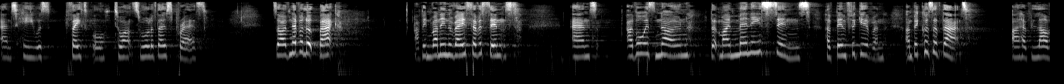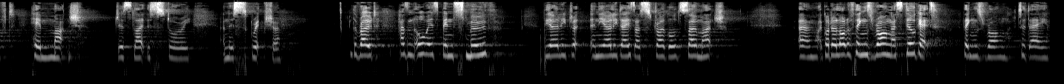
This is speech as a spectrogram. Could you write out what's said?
and he was faithful to answer all of those prayers. So I've never looked back. I've been running the race ever since and I've always known that my many sins have been forgiven. And because of that, I have loved him much just like this story and this scripture. The road hasn't always been smooth. The early, in the early days, I struggled so much. Um, I got a lot of things wrong. I still get things wrong today.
